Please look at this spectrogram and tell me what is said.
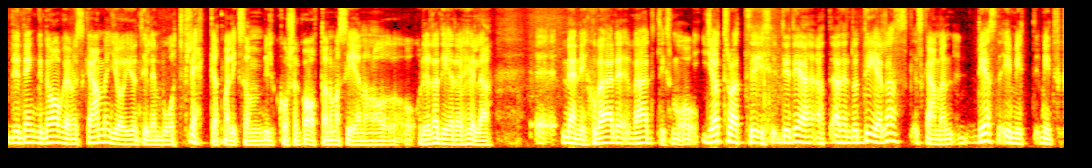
den gnagar, men skammen gör ju en till en våt fläck, att man liksom vill korsa gatan när man ser någon och, och, och det raderar hela eh, Eh, människovärdet. Liksom. Och jag tror att det är det, att, att ändå dela skammen, dels i mitt, mitt,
